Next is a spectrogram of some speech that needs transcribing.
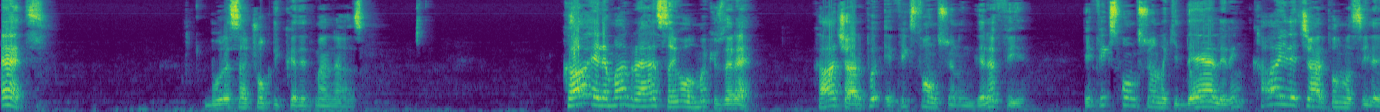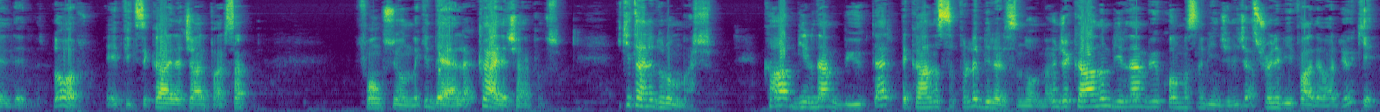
Evet. Burasına çok dikkat etmen lazım. K eleman reel sayı olmak üzere K çarpı fx fonksiyonun grafiği fx fonksiyonundaki değerlerin k ile çarpılmasıyla elde edilir. Doğru. fx'i k ile çarparsam fonksiyondaki değerler k ile çarpılır. İki tane durum var. K birden büyükler ve k'nın 0 ile 1 arasında olma. Önce k'nın birden büyük olmasını bir inceleyeceğiz. Şöyle bir ifade var. Diyor ki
